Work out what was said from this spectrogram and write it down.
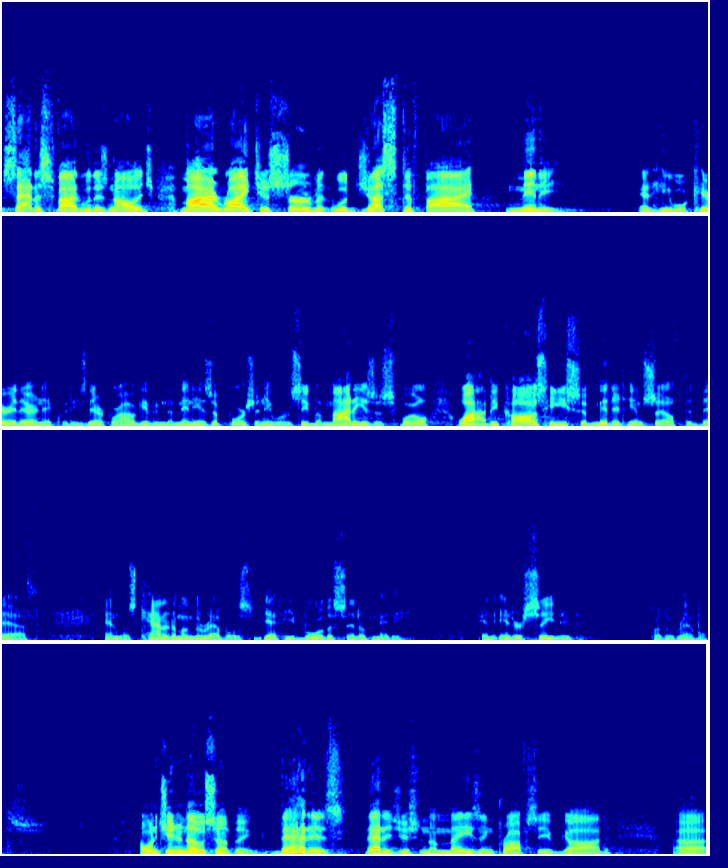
satisfied with his knowledge. My righteous servant will justify many, and he will carry their iniquities. Therefore, I'll give him the many as a portion. He will receive the mighty as a spoil. Why? Because he submitted himself to death and was counted among the rebels, yet he bore the sin of many and interceded for the rebels. I want you to know something. That is, that is just an amazing prophecy of God uh,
